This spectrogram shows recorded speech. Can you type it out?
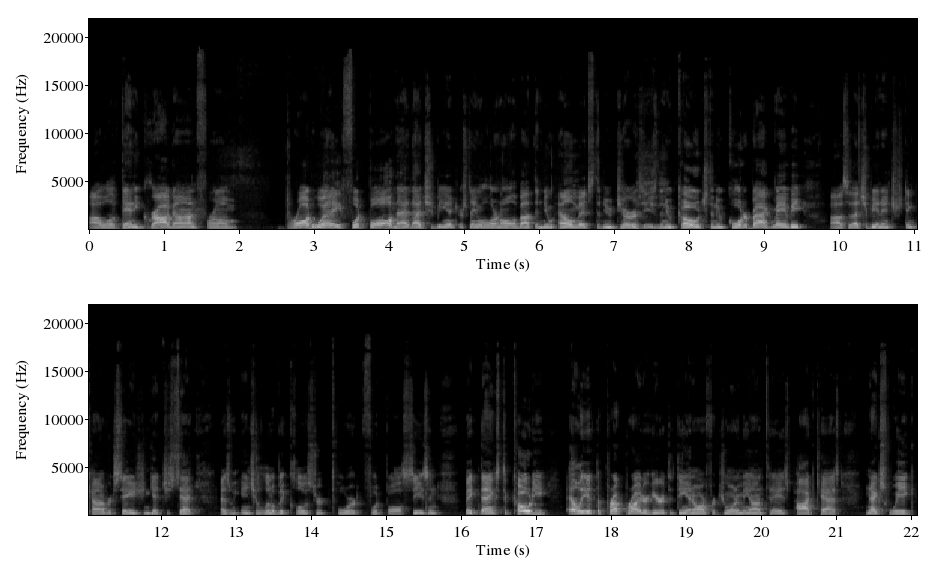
uh, we'll have Danny Grogg on from Broadway football, and that, that should be interesting. We'll learn all about the new helmets, the new jerseys, the new coach, the new quarterback, maybe. Uh, so that should be an interesting conversation. Get you set as we inch a little bit closer toward football season. Big thanks to Cody Elliott, the prep writer here at the DNR, for joining me on today's podcast. Next week,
